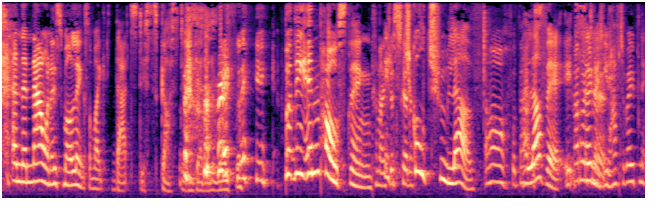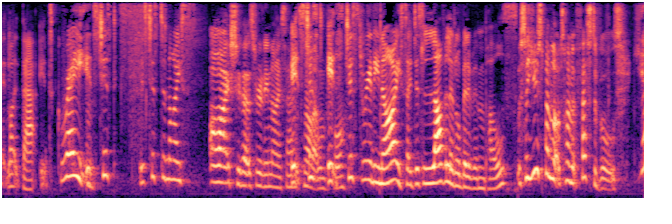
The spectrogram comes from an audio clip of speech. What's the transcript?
And then now when I smell Lynx, I'm like, that's disgusting. Get it away from me. But the impulse thing, can I just It's get a- called True Love. Oh, well, I love it. It's so nice. it? You have to open it like that. It's great. It's hmm. just, it's just a nice. Oh, actually, that's really nice. I haven't It's smelled just, that one before. it's just really nice. I just love a little bit of impulse. So you spend a lot of time at festivals. Yeah.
